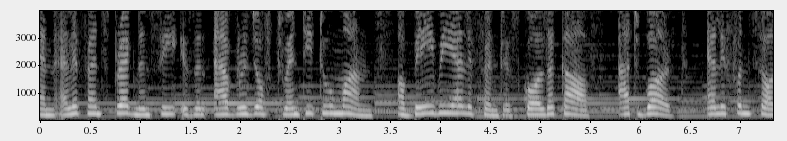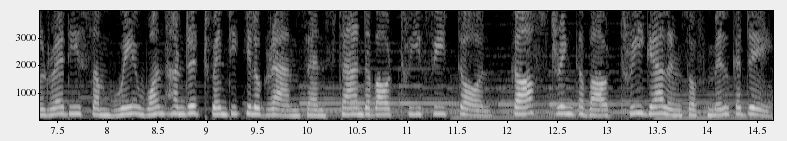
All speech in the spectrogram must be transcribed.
An elephant's pregnancy is an average of 22 months. A baby elephant is called a calf. At birth, elephants already some weigh 120 kilograms and stand about 3 feet tall. Calves drink about 3 gallons of milk a day.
